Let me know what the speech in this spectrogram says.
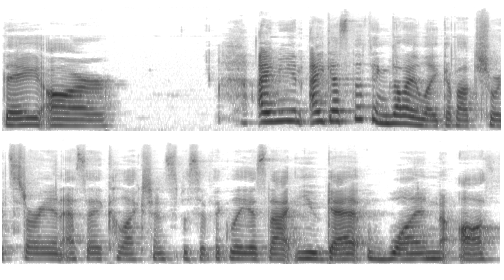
they are. I mean, I guess the thing that I like about short story and essay collection specifically is that you get one auth-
